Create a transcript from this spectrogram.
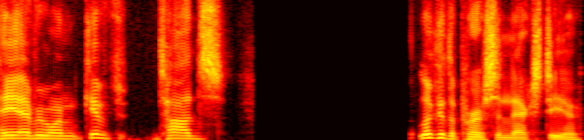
Hey, everyone, give Todd's. Look at the person next to you.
